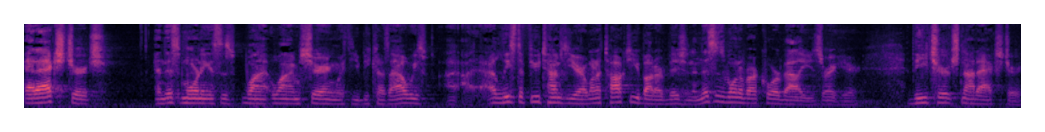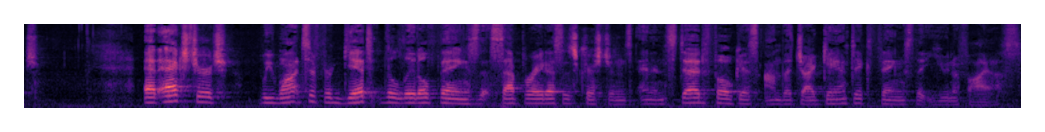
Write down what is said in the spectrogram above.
At Acts Church, and this morning, this is why, why I'm sharing with you, because I always, I, I, at least a few times a year, I want to talk to you about our vision. And this is one of our core values right here the church, not Acts Church. At Acts Church, we want to forget the little things that separate us as Christians and instead focus on the gigantic things that unify us.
